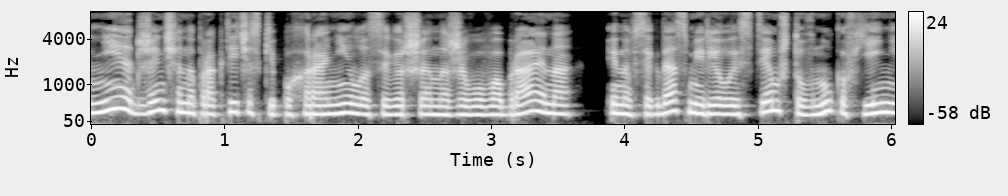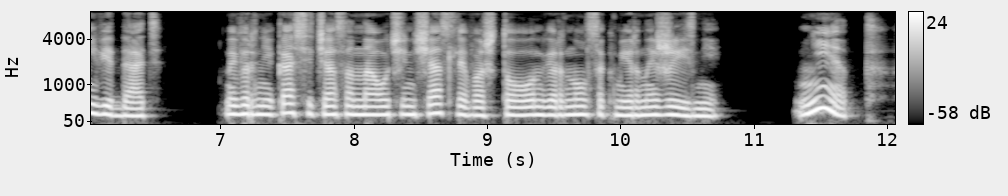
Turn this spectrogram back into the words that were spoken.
Нет, женщина практически похоронила совершенно живого Брайана и навсегда смирилась с тем, что внуков ей не видать. Наверняка сейчас она очень счастлива, что он вернулся к мирной жизни. «Нет».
